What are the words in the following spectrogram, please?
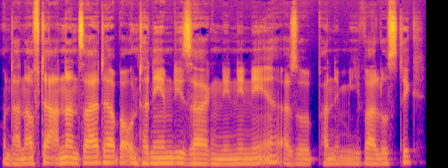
Und dann auf der anderen Seite aber Unternehmen, die sagen, nee, nee, nee, also Pandemie war lustig,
